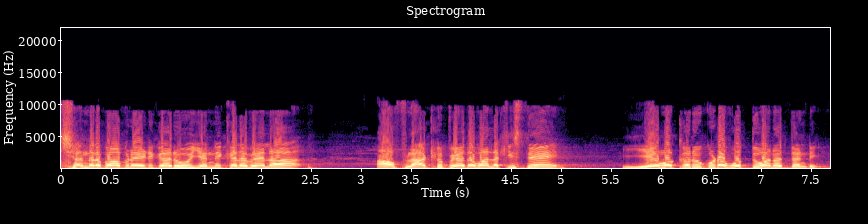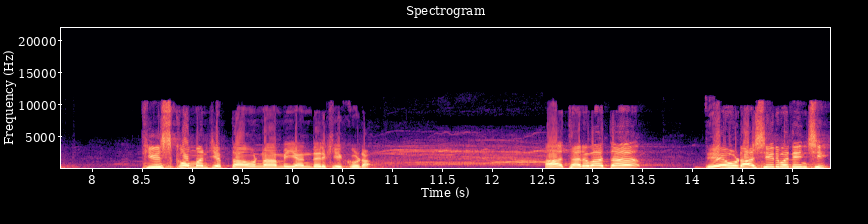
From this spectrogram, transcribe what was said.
చంద్రబాబు నాయుడు గారు ఎన్నికల వేళ ఆ ఫ్లాట్లు పేదవాళ్ళకి ఇస్తే ఏ ఒక్కరూ కూడా వద్దు అనొద్దండి. తీసుకోమని చెప్తా ఉన్నా మీ అందరికీ కూడా. ఆ తర్వాత దేవుడు ఆశీర్వదించి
